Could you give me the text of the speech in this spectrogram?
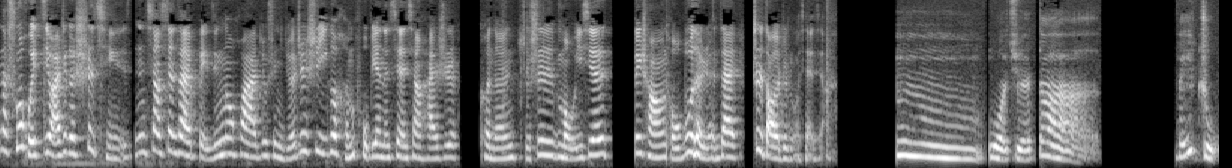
那说回鸡娃这个事情，嗯，像现在北京的话，就是你觉得这是一个很普遍的现象，还是可能只是某一些非常头部的人在制造的这种现象？嗯，我觉得为主，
